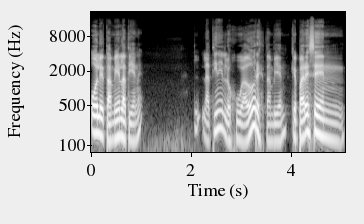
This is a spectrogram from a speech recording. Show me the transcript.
Ole también la tiene. La tienen los jugadores también, que parecen,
